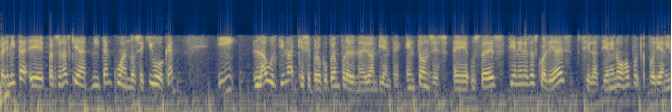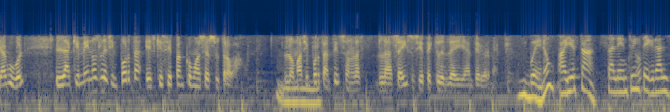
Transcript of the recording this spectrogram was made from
Permita, eh, personas que admitan cuando se equivocan y la última, que se preocupen por el medio ambiente. Entonces, eh, ustedes tienen esas cualidades, si las tienen, ojo, porque podrían ir a Google. La que menos les importa es que sepan cómo hacer su trabajo. Lo más Mm. importante son las, las seis o siete que les leí anteriormente. Bueno, ahí está. Talento ¿No? integral.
